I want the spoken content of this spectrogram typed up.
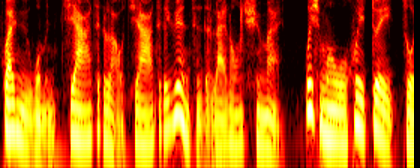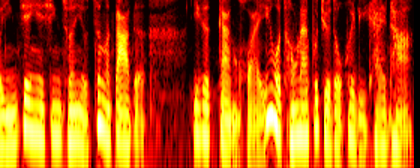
关于我们家这个老家这个院子的来龙去脉。为什么我会对左营建业新村有这么大的一个感怀？因为我从来不觉得我会离开它。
